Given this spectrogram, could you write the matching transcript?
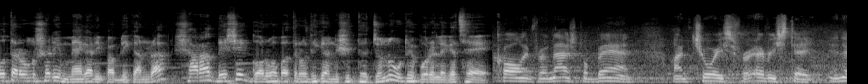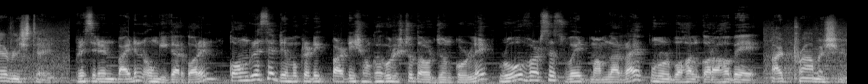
ও তার অনুসারী মেগা রিপাবলিকানরা সারা দেশে গর্ভপাতের অধিকার নিষিদ্ধের জন্য উঠে পড়ে লেগেছে. প্রেসিডেন্ট বাইডেন অঙ্গীকার করেন কংগ্রেসে ডেমোক্রেটিক পার্টি সংখ্যাগরিষ্ঠতা অর্জন করলে রো ভার্সেস ওয়েড মামলার রায় পুনর্বহাল করা হবে। I promise you,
